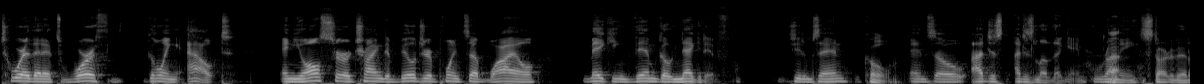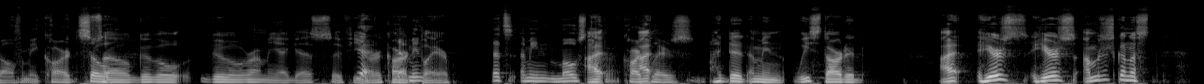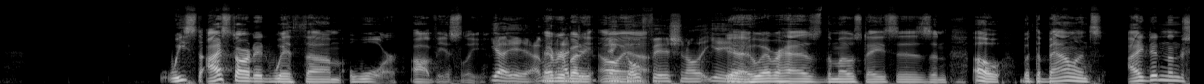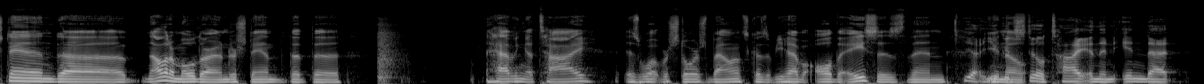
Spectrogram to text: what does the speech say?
to where that it's worth going out and you also are trying to build your points up while making them go negative. You See what I'm saying? Cool. And so I just I just love that game. Uh, Rummy started it all for me. Card. So, So, Google Google Rummy, I guess, if you're Yeah, a card I mean, player. that's I mean most I- card I- players. I did. I mean, we started. I here's here's. I'm just gonna. St- we st- I started with um war, obviously. Yeah, yeah. yeah. I mean, I Everybody- did- oh, and Go yeah. Fish and all that. Yeah, Yeah, yeah. whoever has the most aces and oh, but the balance. I didn't understand. Uh, now that I'm older, I understand that the having a tie is what restores balance. Because if you have all the aces, then Yeah, you, you can know, still tie, and then in that,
